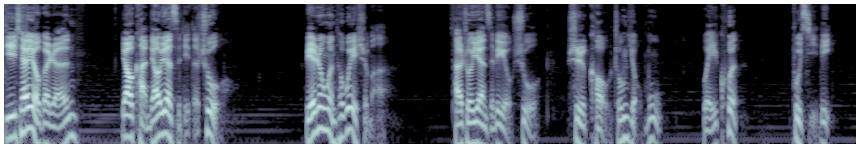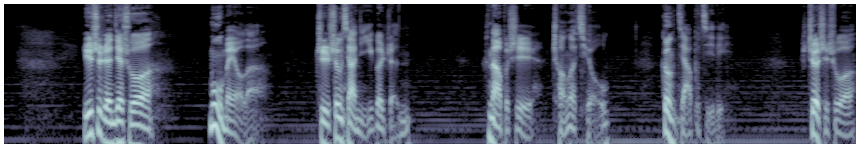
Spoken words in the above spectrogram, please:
以前有个人。要砍掉院子里的树，别人问他为什么，他说院子里有树是口中有木，围困，不吉利。于是人家说，木没有了，只剩下你一个人，那不是成了球，更加不吉利。这是说，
